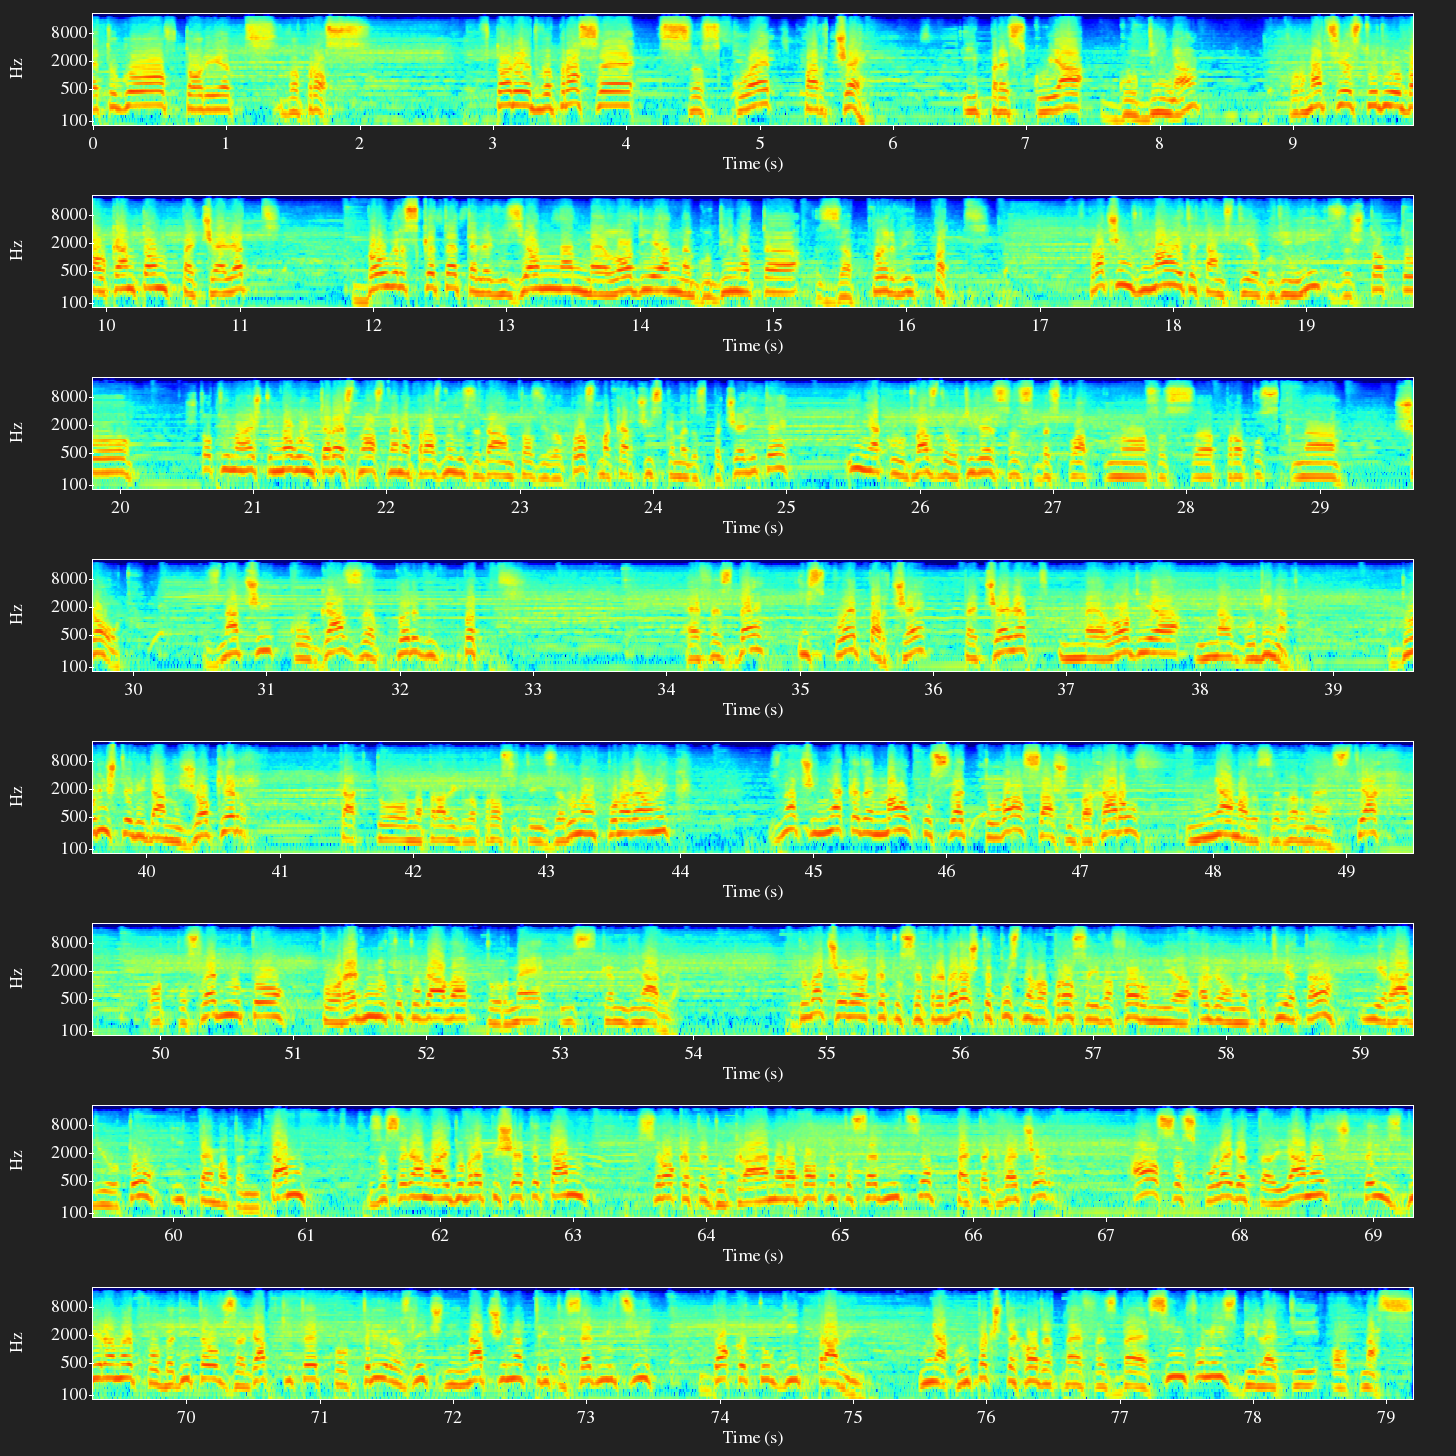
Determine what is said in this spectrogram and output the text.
Ето го вторият въпрос. Вторият въпрос е с кое парче и през коя година формация Студио Балкантон печелят българската телевизионна мелодия на годината за първи път. Впрочем, внимавайте там с тия години, защото, защото има нещо много интересно. Аз не напразно ви задавам този въпрос, макар че искаме да спечелите и някой от вас да отиде с безплатно, с пропуск на шоуто. Значи, кога за първи път ФСБ и с кое парче печелят мелодия на годината? Дори ще ви дам и жокер, както направих въпросите и за Румен в понеделник. Значи някъде малко след това Сашо Бахаров няма да се върне с тях от последното, поредното тогава турне из Скандинавия. До вечера, като се пребера, ще пусна въпроса и във форумния ъгъл на котията и радиото и темата ни там. За сега най-добре пишете там. Срокът е до края на работната седмица, петък вечер. А с колегата Янев ще избираме победител в загадките по три различни начина, трите седмици, докато ги правим. Някои пък ще ходят на ФСБ Симфони с билети от нас.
